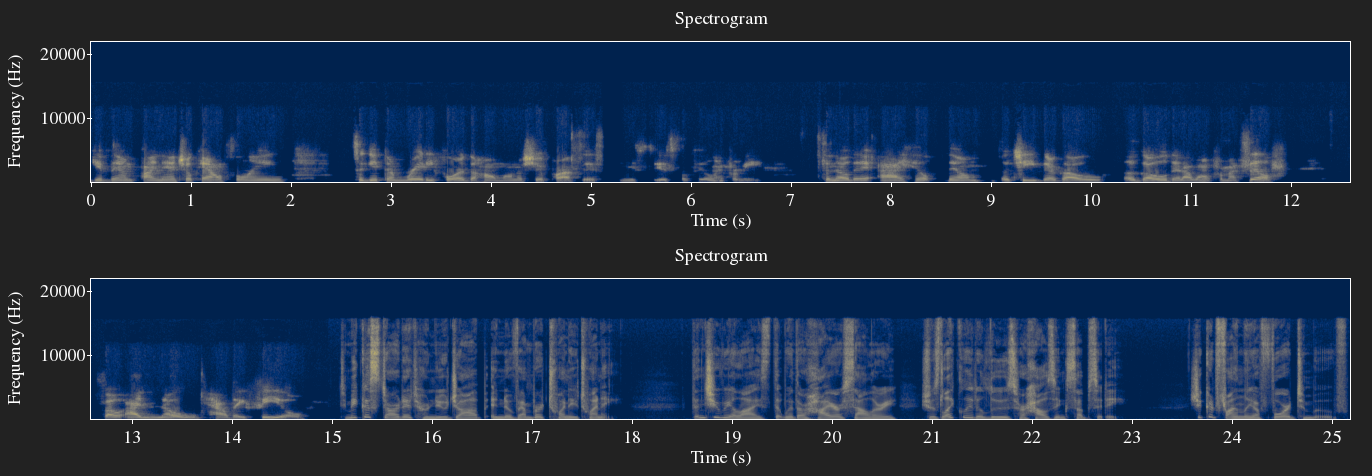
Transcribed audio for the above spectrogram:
give them financial counseling to get them ready for the home ownership process. It's, it's fulfilling for me to know that I help them achieve their goal, a goal that I want for myself. So I know how they feel. Tamika started her new job in November 2020. Then she realized that with her higher salary, she was likely to lose her housing subsidy. She could finally afford to move,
